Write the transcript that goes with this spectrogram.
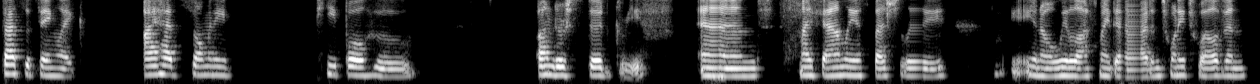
that's the thing like i had so many people who understood grief and my family especially you know we lost my dad in 2012 and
